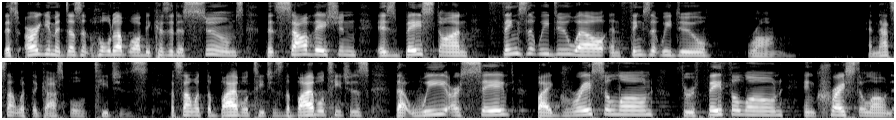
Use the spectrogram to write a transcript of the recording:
This argument doesn't hold up well because it assumes that salvation is based on things that we do well and things that we do wrong. And that's not what the gospel teaches. That's not what the Bible teaches. The Bible teaches that we are saved by grace alone, through faith alone, in Christ alone.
